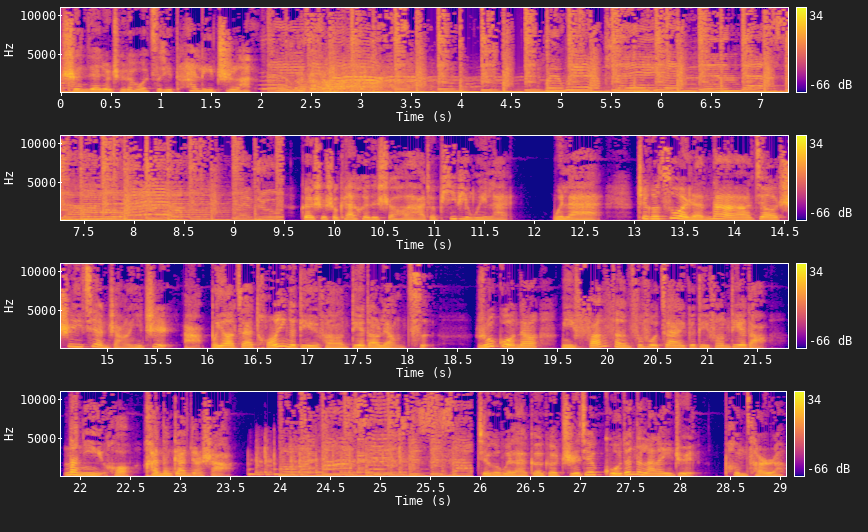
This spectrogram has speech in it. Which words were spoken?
瞬间就觉得我自己太理智了。怪叔叔开会的时候啊，就批评未来，未来这个做人呐，就要吃一堑长一智啊，不要在同一个地方跌倒两次。如果呢，你反反复复在一个地方跌倒，那你以后还能干点啥？结果未来哥哥直接果断的来了一句碰瓷儿啊。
